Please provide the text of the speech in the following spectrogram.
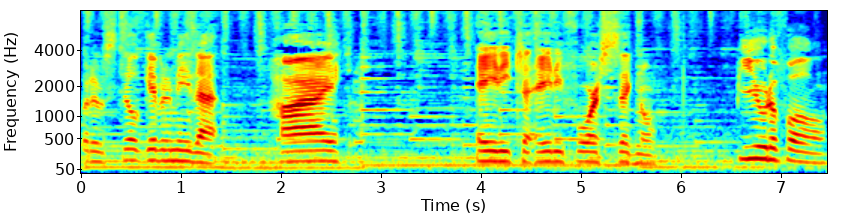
but it was still giving me that high 80 to 84 signal. Beautiful.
